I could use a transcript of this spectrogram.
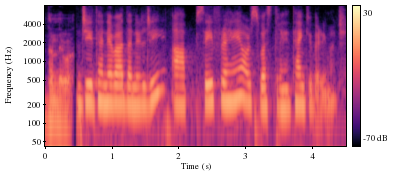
धन्यवाद। जी धन्यवाद अनिल जी। आप सेफ़ रहें और स्वस्थ रहें। थैंक यू वेरी मच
